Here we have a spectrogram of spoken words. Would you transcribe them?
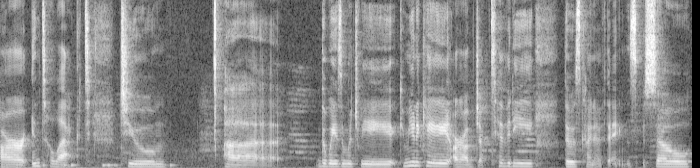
our intellect, to uh, the ways in which we communicate, our objectivity, those kind of things. So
